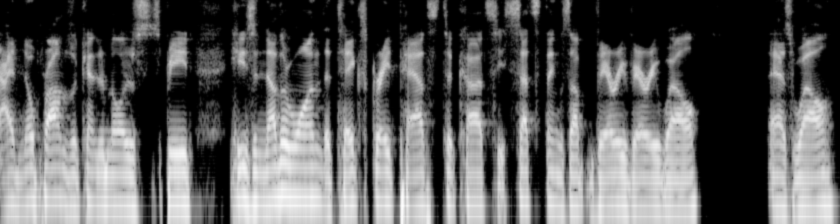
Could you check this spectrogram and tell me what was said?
I have no problems with Kendre Miller's speed. He's another one that takes great paths to cuts. He sets things up very, very well, as well.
